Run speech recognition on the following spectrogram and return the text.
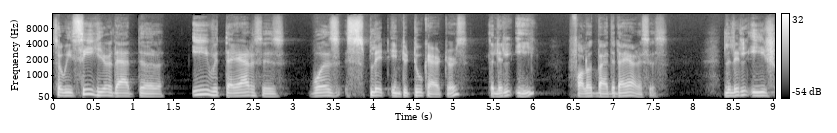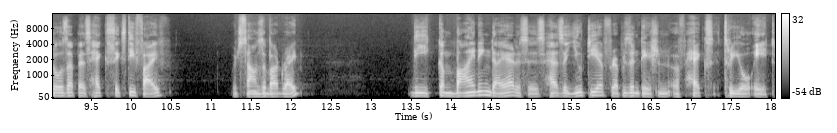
So we see here that the E with diaeresis was split into two characters, the little e followed by the diaeresis. The little e shows up as hex 65, which sounds about right. The combining diaeresis has a UTF representation of hex 308.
